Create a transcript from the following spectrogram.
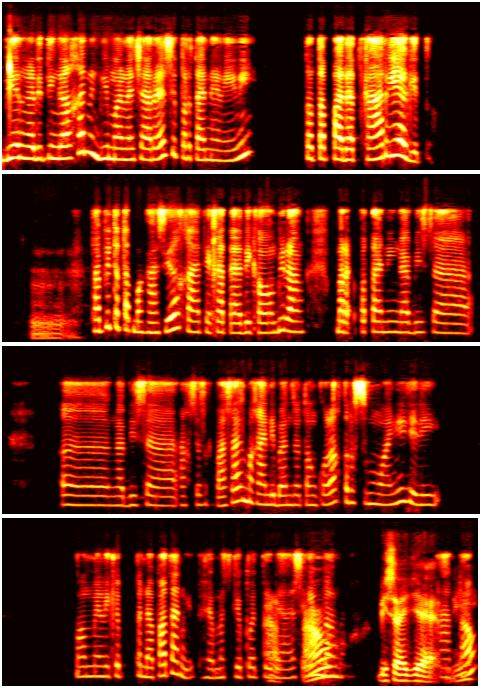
biar nggak ditinggalkan gimana caranya si pertanian ini tetap padat karya gitu. Hmm. Tapi tetap menghasilkan. Ya kata tadi kamu bilang petani nggak bisa nggak uh, bisa akses ke pasar, makan dibantu tengkulak terus semuanya jadi memiliki pendapatan gitu ya meskipun tidak atau seimbang. bisa jadi atau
